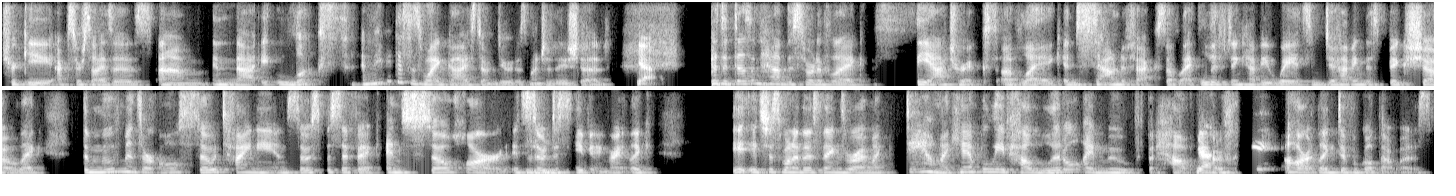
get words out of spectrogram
tricky exercises um, in that it looks, and maybe this is why guys don't do it as much as they should. Yeah. Because it doesn't have this sort of like theatrics of like and sound effects of like lifting heavy weights and do, having this big show. Like the movements are all so tiny and so specific and so hard. It's so mm-hmm. deceiving, right? Like it, it's just one of those things where I'm like, damn, I can't believe how little I moved, but how yeah. hard, like difficult that was.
